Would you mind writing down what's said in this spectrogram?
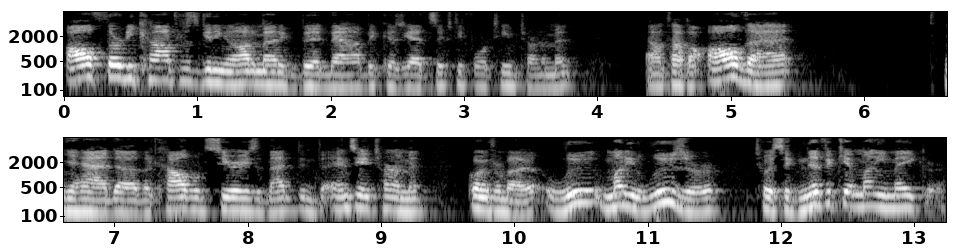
all 30 conferences getting an automatic bid now because you had 64 team tournament. And on top of all that, you had uh, the College World Series and that the NCAA tournament going from a lo- money loser to a significant money maker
